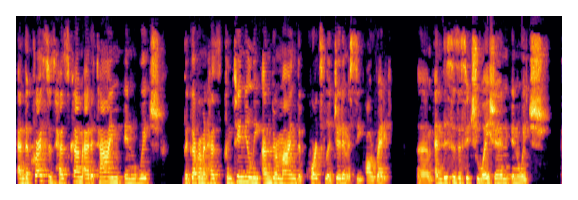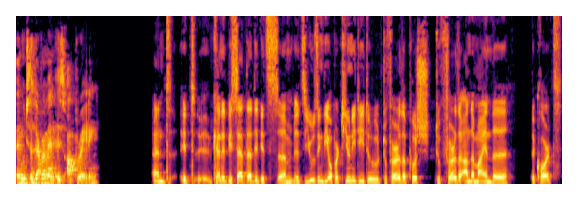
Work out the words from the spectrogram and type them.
And the crisis has come at a time in which the government has continually undermined the court's legitimacy already. Um, and this is a situation in which, in which the government is operating. And it can it be said that it, it's um, it's using the opportunity to to further push to further undermine the the court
